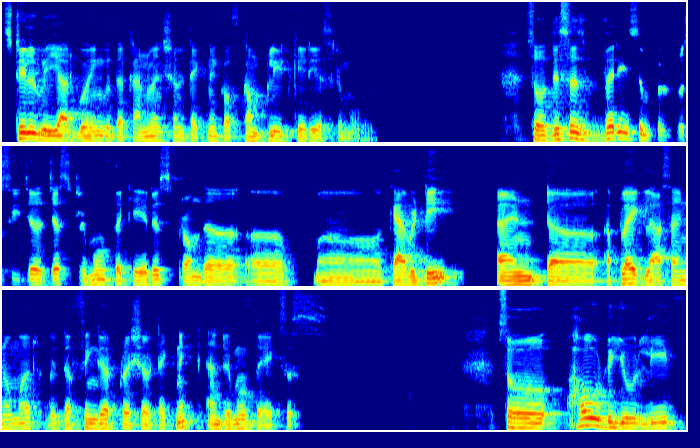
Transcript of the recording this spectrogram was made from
Still, we are going with the conventional technique of complete caries removal. So this is very simple procedure. Just remove the caries from the uh, uh, cavity and uh, apply glass ionomer with the finger pressure technique and remove the excess. So how do you leave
